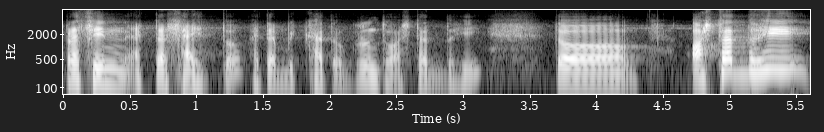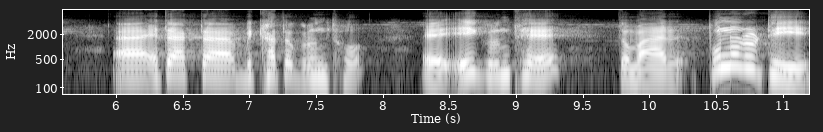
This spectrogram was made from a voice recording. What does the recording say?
প্রাচীন একটা সাহিত্য একটা বিখ্যাত গ্রন্থ অষ্টাধ্যায়ী তো অষ্টাধ্যায়ী আহ, এটা একটা বিখ্যাত গ্রন্থ। এই গ্রন্থে তোমার পনেরোটি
